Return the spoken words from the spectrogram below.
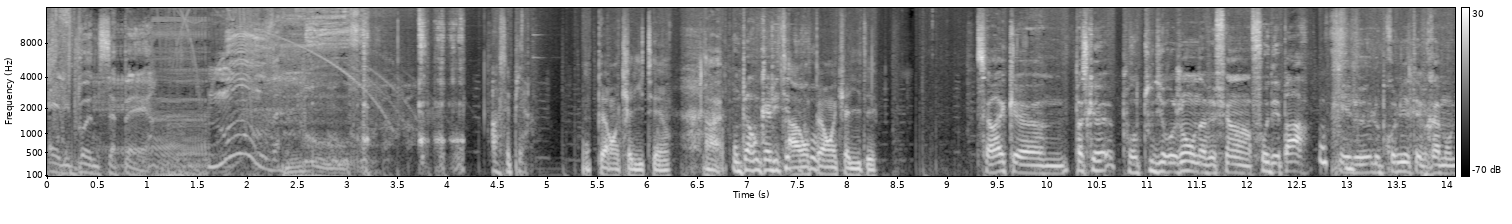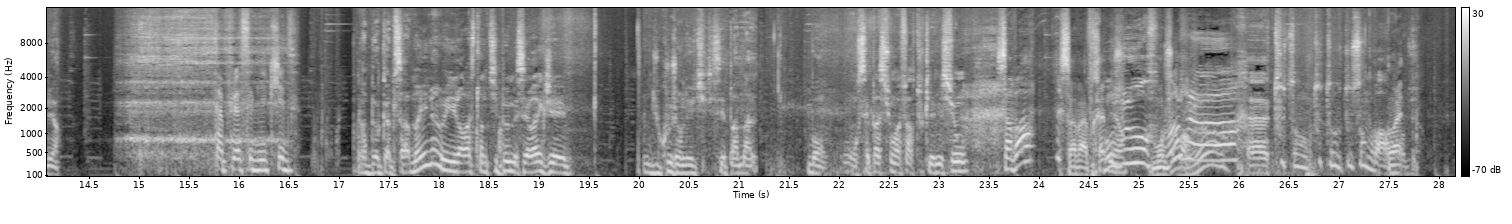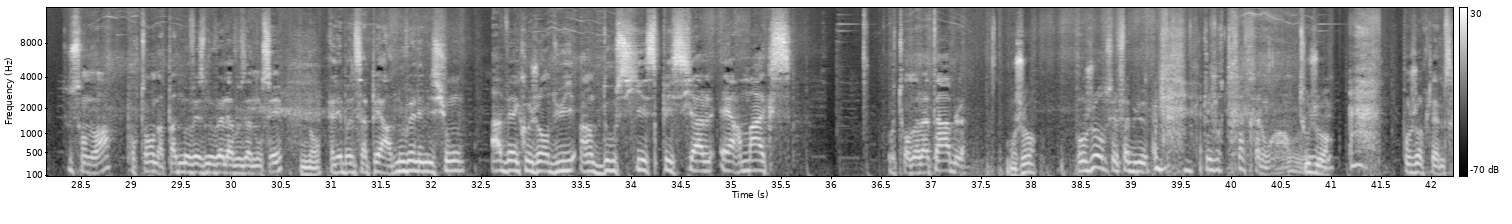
Elle est bonne, sa paire. Ah, c'est pire. On perd en qualité. hein. On perd en qualité Ah, tout on perd en qualité. C'est vrai que, parce que pour tout dire aux gens, on avait fait un faux départ et le, le premier était vraiment bien. T'as plus assez de liquide. Un peu comme ça. Mais non, il en reste un petit peu, mais c'est vrai que j'ai. Du coup, j'en ai utilisé pas mal. Bon, on sait pas si on va faire toute l'émission. Ça va? Ça va très Bonjour. bien. Bonjour. Euh, tout, en, tout, en- tout en noir Ouais. Tout en noir. Pourtant, on n'a pas de mauvaises nouvelles à vous annoncer. Non. Elle est bonne sa paire. Nouvelle émission avec aujourd'hui un dossier spécial Air Max autour de la table. Bonjour. Bonjour, monsieur le fabuleux. Toujours très très loin. hein, Toujours. Bonjour Clems.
